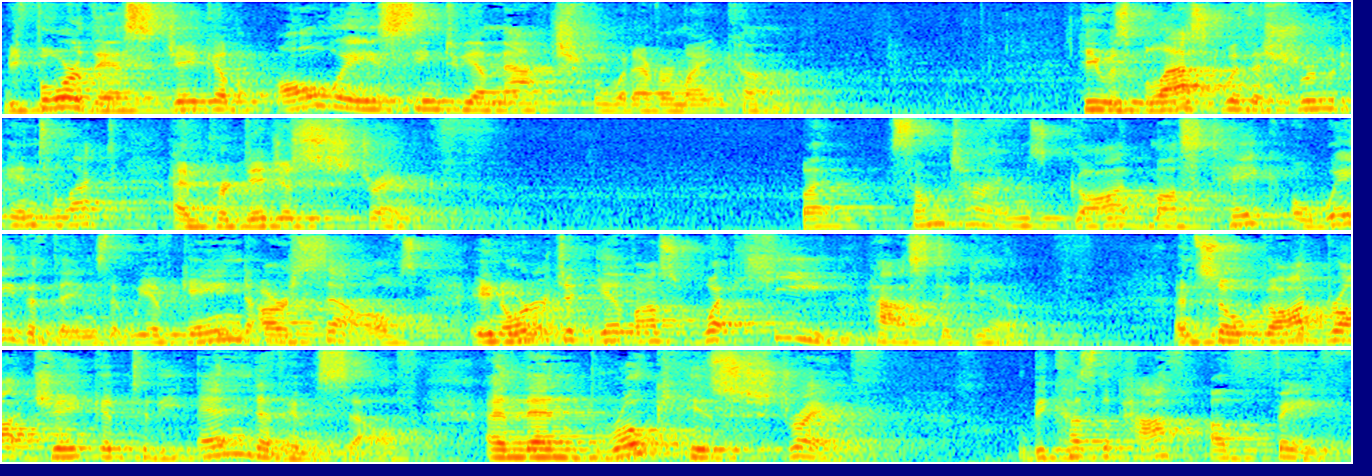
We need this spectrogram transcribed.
Before this, Jacob always seemed to be a match for whatever might come. He was blessed with a shrewd intellect and prodigious strength. But sometimes God must take away the things that we have gained ourselves in order to give us what He has to give. And so God brought Jacob to the end of himself and then broke his strength because the path of faith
